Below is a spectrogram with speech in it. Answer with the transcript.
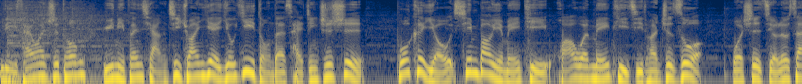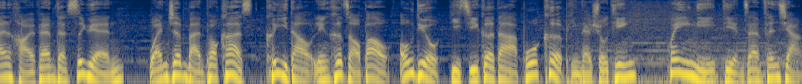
理财万事通与你分享既专业又易懂的财经知识。播客由新报业媒体华文媒体集团制作。我是九六三好 FM 的思源。完整版 Podcast 可以到联合早报 Audio 以及各大播客平台收听。欢迎你点赞分享。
